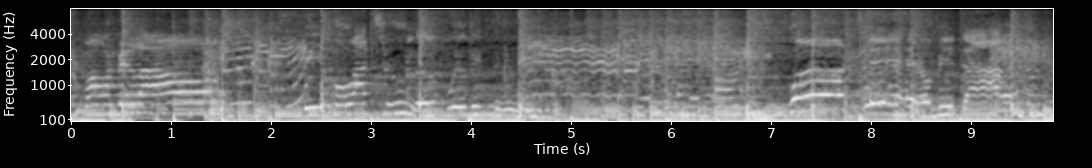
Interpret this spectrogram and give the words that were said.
It won't be long before our true love will be through. Whoa, tell me, darling,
